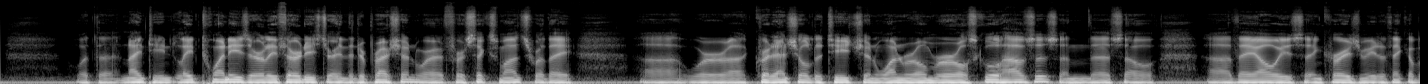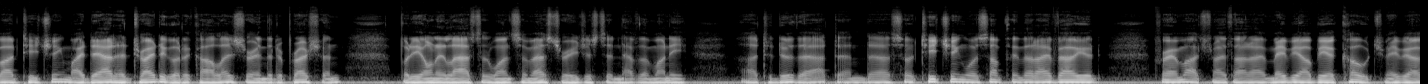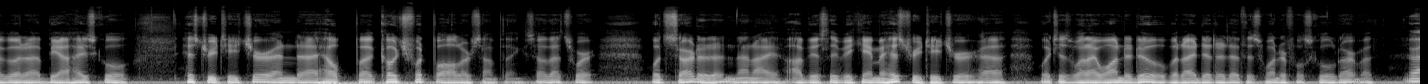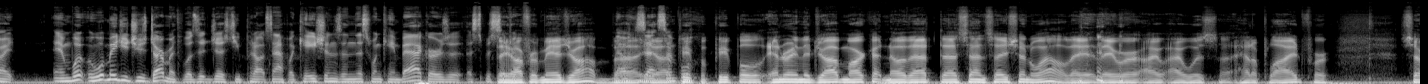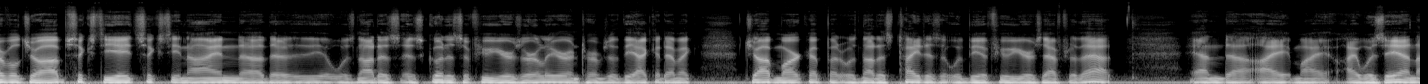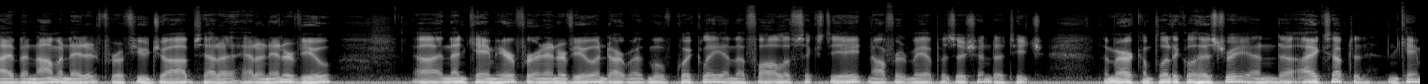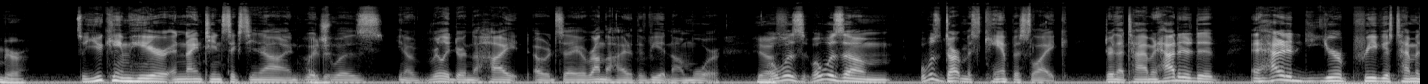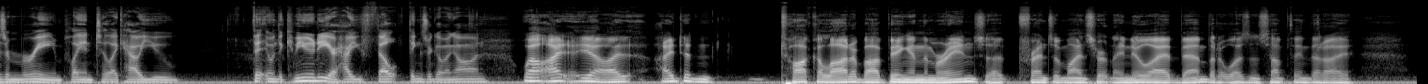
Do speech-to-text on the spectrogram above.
what the 19 late 20s, early 30s during the Depression, where for six months where they were credentialed to teach in one-room rural schoolhouses, and so Uh, they always encouraged me to think about teaching. My dad had tried to go to college during the Depression, but he only lasted one semester. He just didn't have the money uh, to do that. And uh, so teaching was something that I valued very much. And I thought uh, maybe I'll be a coach. Maybe I'll go to be a high school history teacher and uh, help uh, coach football or something. So that's where what started it. And then I obviously became a history teacher, uh, which is what I wanted to do. But I did it at this wonderful school, Dartmouth. Right. And what what made you choose Dartmouth? Was it just you put out some applications and this one came back, or is it a specific? They offered me a job. Oh, is that know, simple? People, people entering the job market know that uh, sensation well. They they were I, I was uh, had applied for several jobs 68 69 uh, there, it was not as, as good as a few years earlier in terms of the academic job market but it was not as tight as it would be a few years after that and uh, I my I was in. I've been nominated for a few jobs. Had a had an interview, uh, and then came here for an interview. And Dartmouth moved quickly in the fall of '68 and offered me a position to teach American political history, and uh, I accepted and came here. So you came here in 1969, which was you know really during the height, I would say, around the height of the Vietnam War. Yes. What was what was um what was Dartmouth's campus like during that time, and how did it and how did your previous time as a Marine play into like how you fit in with the community or how you felt things are going on? Well, I yeah, I I didn't talk a lot about being in the Marines. Uh, friends of mine certainly knew I had been, but it wasn't something that I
